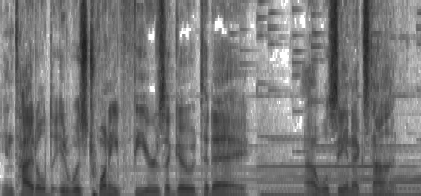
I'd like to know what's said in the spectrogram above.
entitled It Was 20 Fears Ago Today. Uh, we'll see you next time.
